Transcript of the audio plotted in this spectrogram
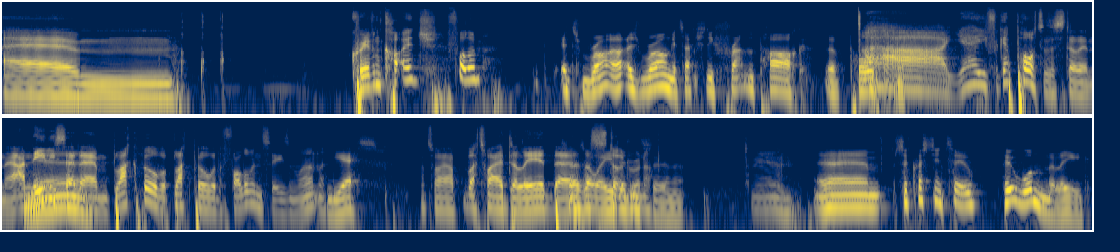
Um, Craven Cottage, Fulham. It's wrong. That is wrong. It's actually Fratton Park of Portsmouth. Ah, yeah, you forget Porter are still in there. I nearly Yeah. said um, Blackpool, but Blackpool were the following season, weren't they? yes, That's why I, that's why I delayed there. so is that I why you didn't say that? Yeah. Um, so, question two: Who won the league?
